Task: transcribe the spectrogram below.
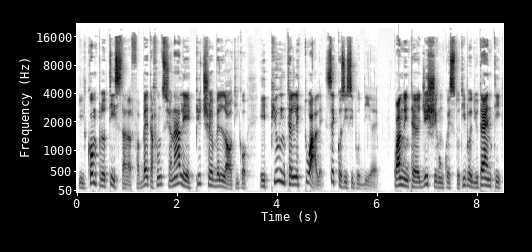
il complottista analfabeta funzionale è più cervellotico e più intellettuale, se così si può dire. Quando interagisci con questo tipo di utenti,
